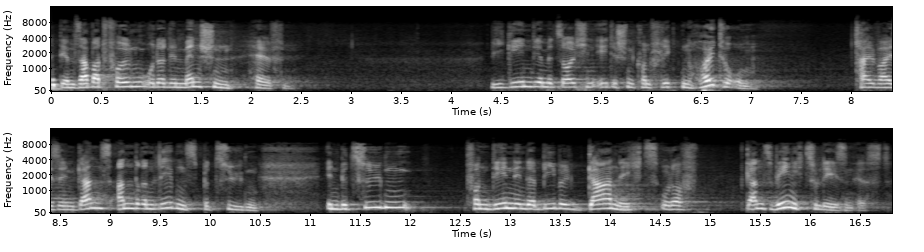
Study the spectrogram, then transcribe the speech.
Dem Sabbat folgen oder den Menschen helfen? Wie gehen wir mit solchen ethischen Konflikten heute um? Teilweise in ganz anderen Lebensbezügen in Bezügen, von denen in der Bibel gar nichts oder ganz wenig zu lesen ist.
